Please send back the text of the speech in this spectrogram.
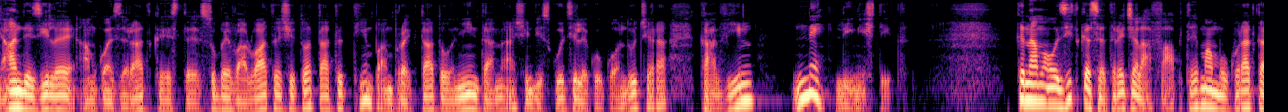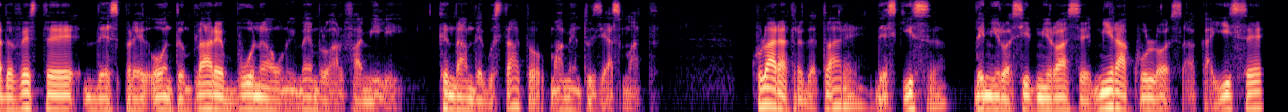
Ani de zile am considerat că este subevaluată și tot atât timp am proiectat-o în mintea mea și în discuțiile cu conducerea ca vin neliniștit. Când am auzit că se trece la fapte, m-am bucurat ca de veste despre o întâmplare bună a unui membru al familiei. Când am degustat-o, m-am entuziasmat. Culoarea trăgătoare, deschisă, de mirosit miroase miraculos a caise,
